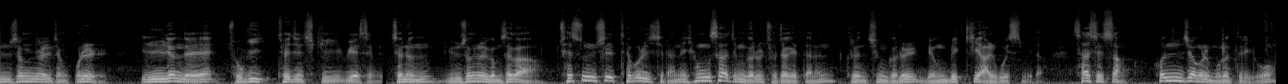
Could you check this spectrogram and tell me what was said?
윤석열 정권을 1년 내에 조기 퇴진시키기 위해서입니다. 저는 윤석열 검사가 최순실 태블릿이라는 형사 증거를 조작했다는 그런 증거를 명백히 알고 있습니다. 사실상 헌정을 무너뜨리고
